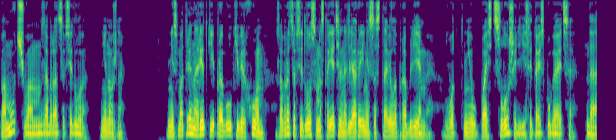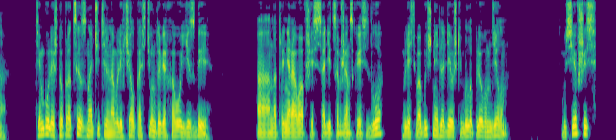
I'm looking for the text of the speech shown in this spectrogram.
Помочь вам забраться в седло не нужно. Несмотря на редкие прогулки верхом, забраться в седло самостоятельно для Рейни составило проблемы. Вот не упасть с лошади, если та испугается, да. Тем более, что процесс значительно облегчал костюм для верховой езды. А натренировавшись садиться в женское седло, Влезть в обычное для девушки было плевым делом. Усевшись,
